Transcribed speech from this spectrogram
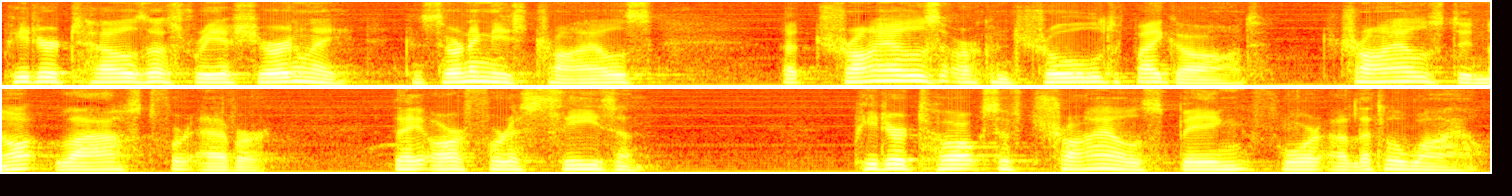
Peter tells us reassuringly concerning these trials that trials are controlled by God. Trials do not last forever, they are for a season. Peter talks of trials being for a little while.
